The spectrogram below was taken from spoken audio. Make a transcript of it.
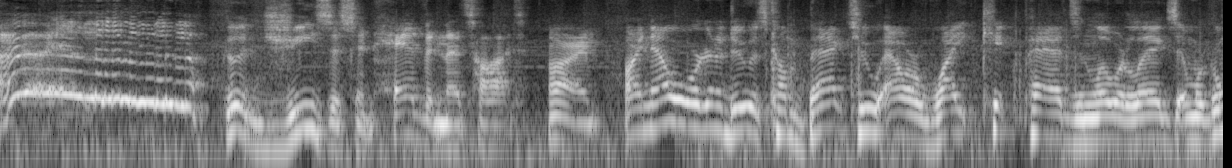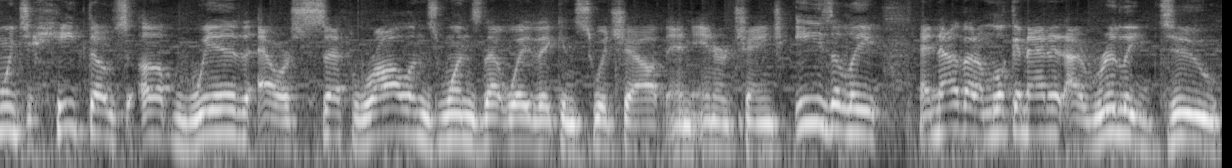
Ah, Good Jesus in heaven, that's hot. Alright. Alright, now what we're going to do is come back to our white kick pads and lower legs, and we're going to heat those up with our Seth Rollins ones. That way they can switch out and interchange easily. And now that I'm looking at it, I really do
